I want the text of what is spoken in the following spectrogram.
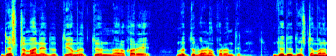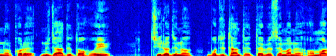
ଦୁଷ୍ଟମାନେ ଦ୍ୱିତୀୟ ମୃତ୍ୟୁ ନରକରେ ମୃତ୍ୟୁବରଣ କରନ୍ତି ଯଦି ଦୁଷ୍ଟମାନେ ନରକରେ ନିର୍ଯାତିତ ହୋଇ ଚିରଦିନ ବଜିଥାନ୍ତେ ତେବେ ସେମାନେ ଅମର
